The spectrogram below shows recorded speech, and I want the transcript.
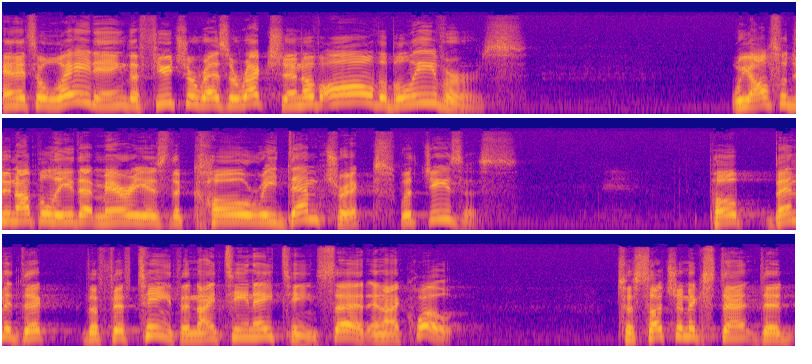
And it's awaiting the future resurrection of all the believers. We also do not believe that Mary is the co redemptrix with Jesus. Pope Benedict XV in 1918 said, and I quote, To such an extent did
